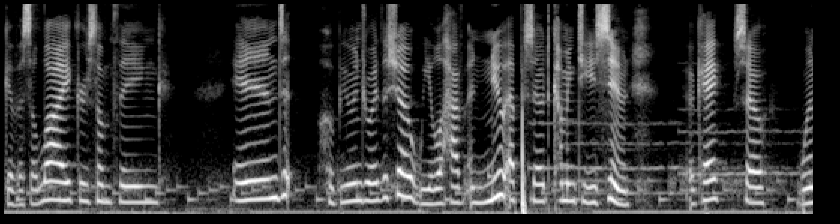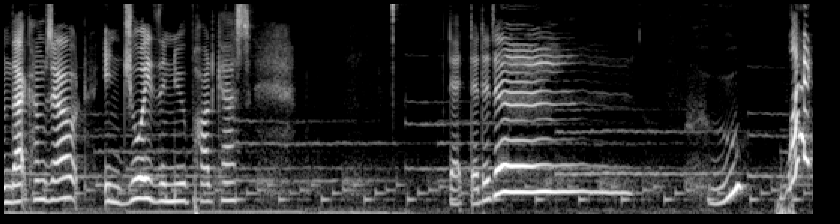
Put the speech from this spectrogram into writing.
give us a like or something, and hope you enjoyed the show. We will have a new episode coming to you soon. Okay, so when that comes out, enjoy the new podcast. Da da da da. Who? What?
